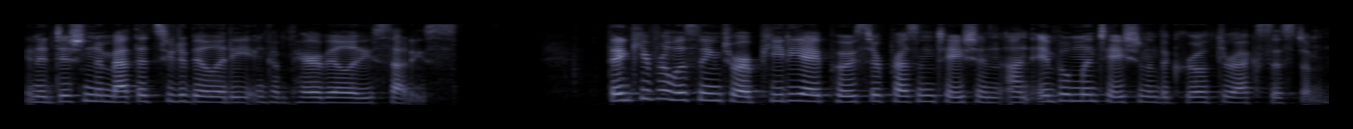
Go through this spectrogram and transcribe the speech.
in addition to method suitability and comparability studies. Thank you for listening to our PDA poster presentation on implementation of the Growth Direct system.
